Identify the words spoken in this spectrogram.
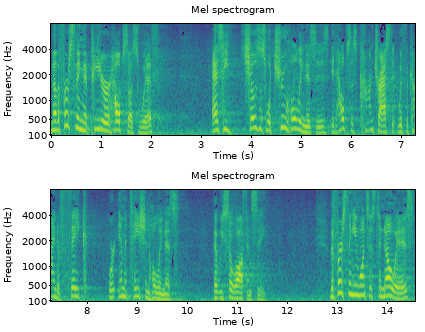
Now, the first thing that Peter helps us with, as he shows us what true holiness is, it helps us contrast it with the kind of fake or imitation holiness that we so often see. The first thing he wants us to know is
